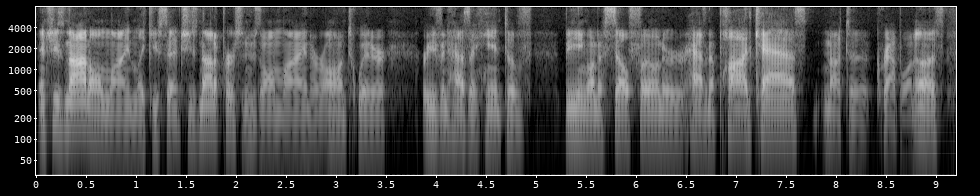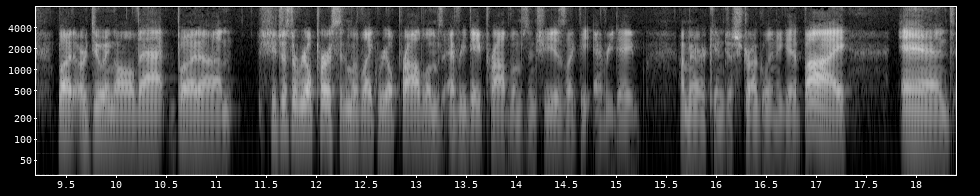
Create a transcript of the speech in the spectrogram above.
And she's not online, like you said. She's not a person who's online or on Twitter or even has a hint of being on a cell phone or having a podcast, not to crap on us, but or doing all that. But um, she's just a real person with like real problems, everyday problems, and she is like the everyday American just struggling to get by. And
